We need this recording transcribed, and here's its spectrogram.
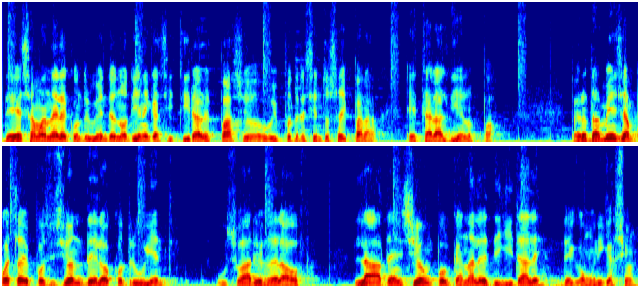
De esa manera el contribuyente no tiene que asistir al espacio Obispo 306 para estar al día en los pagos. Pero también se han puesto a disposición de los contribuyentes, usuarios de la OFA, la atención por canales digitales de comunicación.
